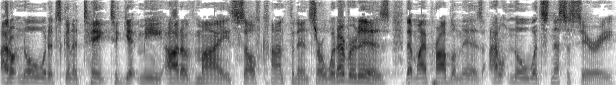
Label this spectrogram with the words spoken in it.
I don't know what it's going to take to get me out of my self-confidence or whatever it is that my problem is. I don't know what's necessary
